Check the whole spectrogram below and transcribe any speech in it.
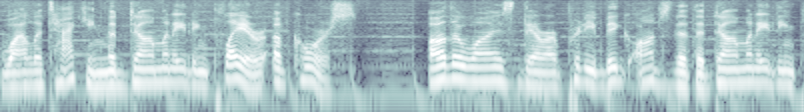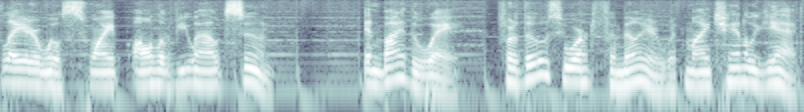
while attacking the dominating player of course. Otherwise there are pretty big odds that the dominating player will swipe all of you out soon. And by the way, for those who aren't familiar with my channel yet,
